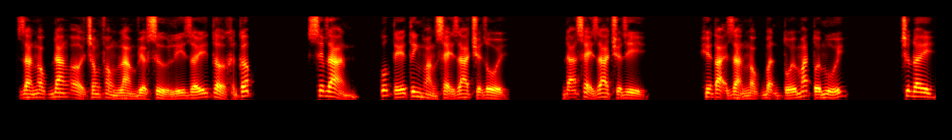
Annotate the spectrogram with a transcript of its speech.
Giản ngọc đang ở trong phòng làm việc xử lý giấy tờ khẩn cấp. Xếp giản, quốc tế tinh hoàng xảy ra chuyện rồi. Đã xảy ra chuyện gì? Hiện tại giản ngọc bận tối mắt tối mũi. Trước đây,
